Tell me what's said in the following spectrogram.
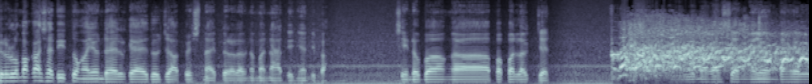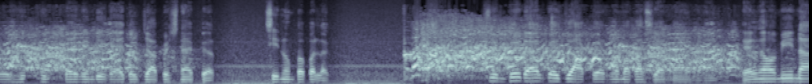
Pero lumakas siya dito ngayon dahil kay Idol Jumper Sniper. Alam naman natin yan, di ba? Sino bang uh, papalag dyan? lumakas yan ngayon dahil, dahil hindi kay Idol Jumper Sniper. Sinong papalag? Siyempre dahil kay Jumper lumakas yan mga kananing. Dahil nga humina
